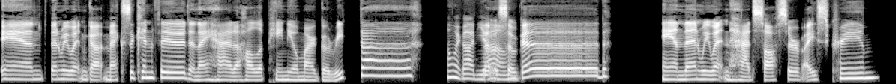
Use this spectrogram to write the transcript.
and then we went and got Mexican food, and I had a jalapeno margarita. Oh my God, Yeah. That was so good. And then we went and had soft serve ice cream.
